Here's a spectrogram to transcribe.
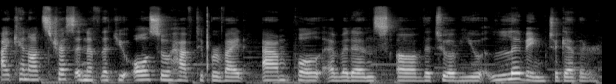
I cannot stress enough that you also have to provide ample evidence of the two of you living together.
